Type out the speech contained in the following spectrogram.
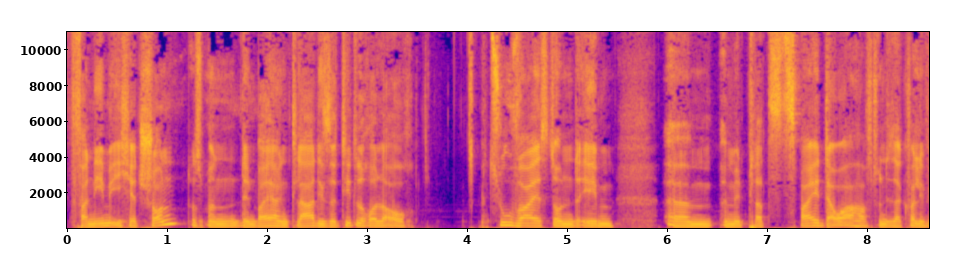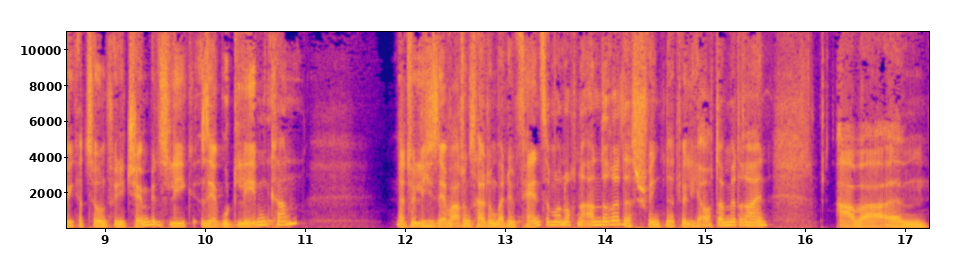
vernehme ich jetzt schon, dass man den Bayern klar diese Titelrolle auch zuweist und eben ähm, mit Platz zwei dauerhaft und dieser Qualifikation für die Champions League sehr gut leben kann. Natürlich ist die Erwartungshaltung bei den Fans immer noch eine andere, das schwingt natürlich auch damit rein. Aber ähm,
